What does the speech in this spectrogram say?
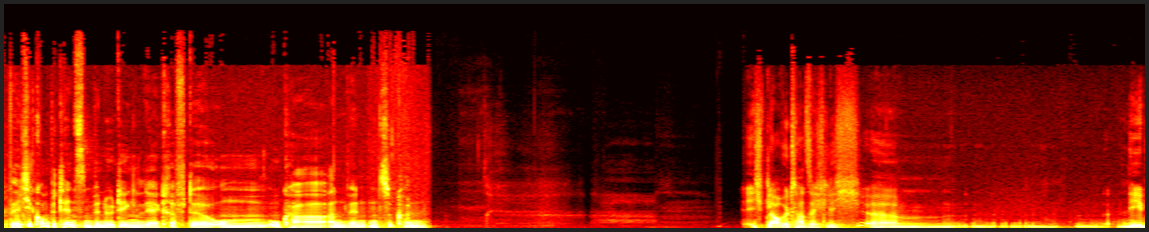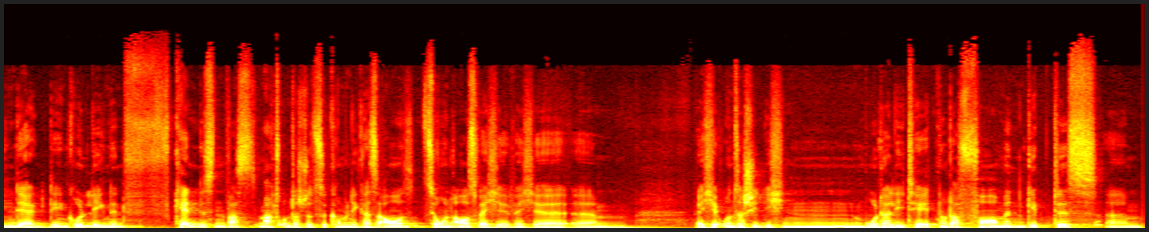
Welche Kompetenzen benötigen Lehrkräfte, um UK anwenden zu können? Ich glaube tatsächlich, ähm, neben der, den grundlegenden Kenntnissen, was macht unterstützte Kommunikation aus, welche, welche, ähm, welche unterschiedlichen Modalitäten oder Formen gibt es, ähm,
